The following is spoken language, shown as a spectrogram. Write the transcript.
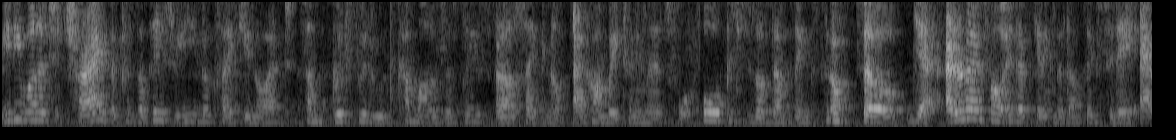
really wanted to try because the place really looks like you know what some good food would come out of this place. But i was like no i can't wait 20 minutes for four pieces of dumplings. No. So yeah i don't know if i'll end up getting the dumplings today. I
